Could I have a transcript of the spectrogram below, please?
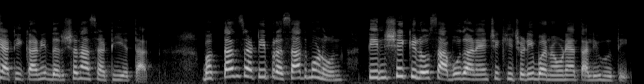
या ठिकाणी दर्शनासाठी येतात. भक्तांसाठी प्रसाद म्हणून तीनशे किलो साबुदाण्याची खिचडी बनवण्यात आली होती.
